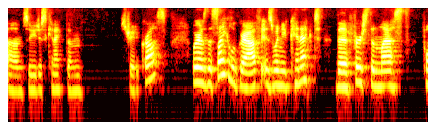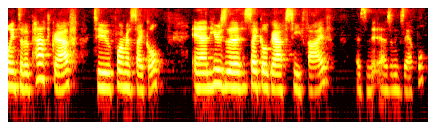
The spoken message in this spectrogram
Um, so you just connect them straight across. Whereas the cycle graph is when you connect the first and last points of a path graph to form a cycle. And here's the cycle graph C5 as an, as an example.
